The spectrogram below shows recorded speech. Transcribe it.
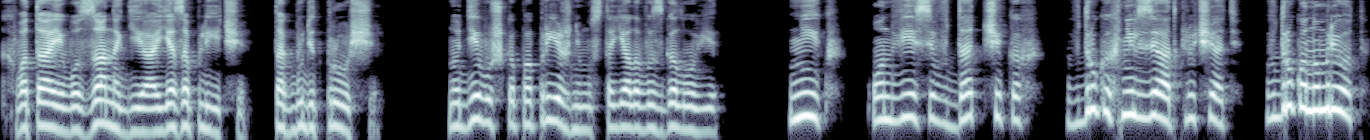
Хватай его за ноги, а я за плечи. Так будет проще. Но девушка по-прежнему стояла в изголовье. Ник, он весь в датчиках. Вдруг их нельзя отключать? Вдруг он умрет?»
